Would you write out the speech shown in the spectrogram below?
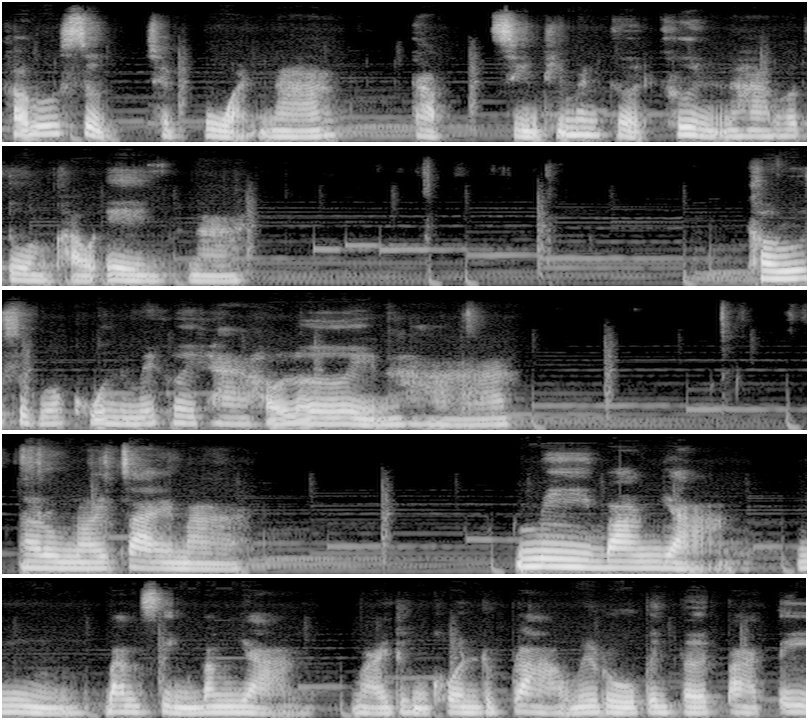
เขารู้สึกเจ็บปวดนะ กับสิ่งที่มันเกิดขึ้นนะคะ เพราะตัวของเขาเองนะเขารู้สึกว่าคุณไม่เคยแคร์เขาเลยนะคะ อารมณ์น้อยใจมา มีบางอย่าง อืม บางสิ่งบางอย่าง หมายถึงคนหรือเปล่าไม่รู้เป็นเติร์ดปาร์ตี้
